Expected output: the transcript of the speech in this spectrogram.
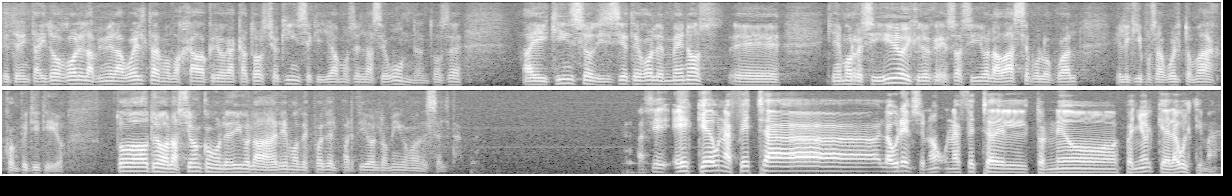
de 32 goles la primera vuelta, hemos bajado creo que a 14 o 15 que llevamos en la segunda. Entonces hay 15 o 17 goles menos eh, que hemos recibido y creo que eso ha sido la base por lo cual el equipo se ha vuelto más competitivo. Toda otra evaluación, como le digo, la daremos después del partido del domingo con el Celta. Así es, queda una fecha, Laurencio, ¿no? Una fecha del torneo español que es la última,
